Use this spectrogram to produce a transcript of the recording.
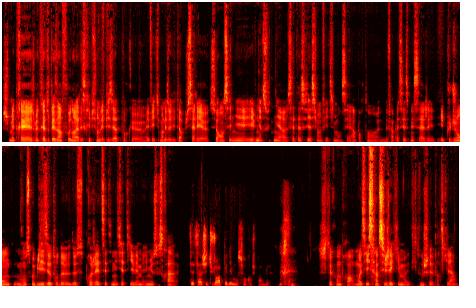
Je mettrai, je mettrai toutes les infos dans la description de l'épisode pour que effectivement les auditeurs puissent aller euh, se renseigner et venir soutenir euh, cette association. Effectivement, c'est important euh, de faire passer ce message et, plus de gens vont se mobiliser autour de, ce projet, de cette initiative, et, mieux ce sera. C'est ça, j'ai toujours un peu d'émotion quand je parle de ça. Je te comprends. Moi aussi, c'est un sujet qui me touche particulièrement.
